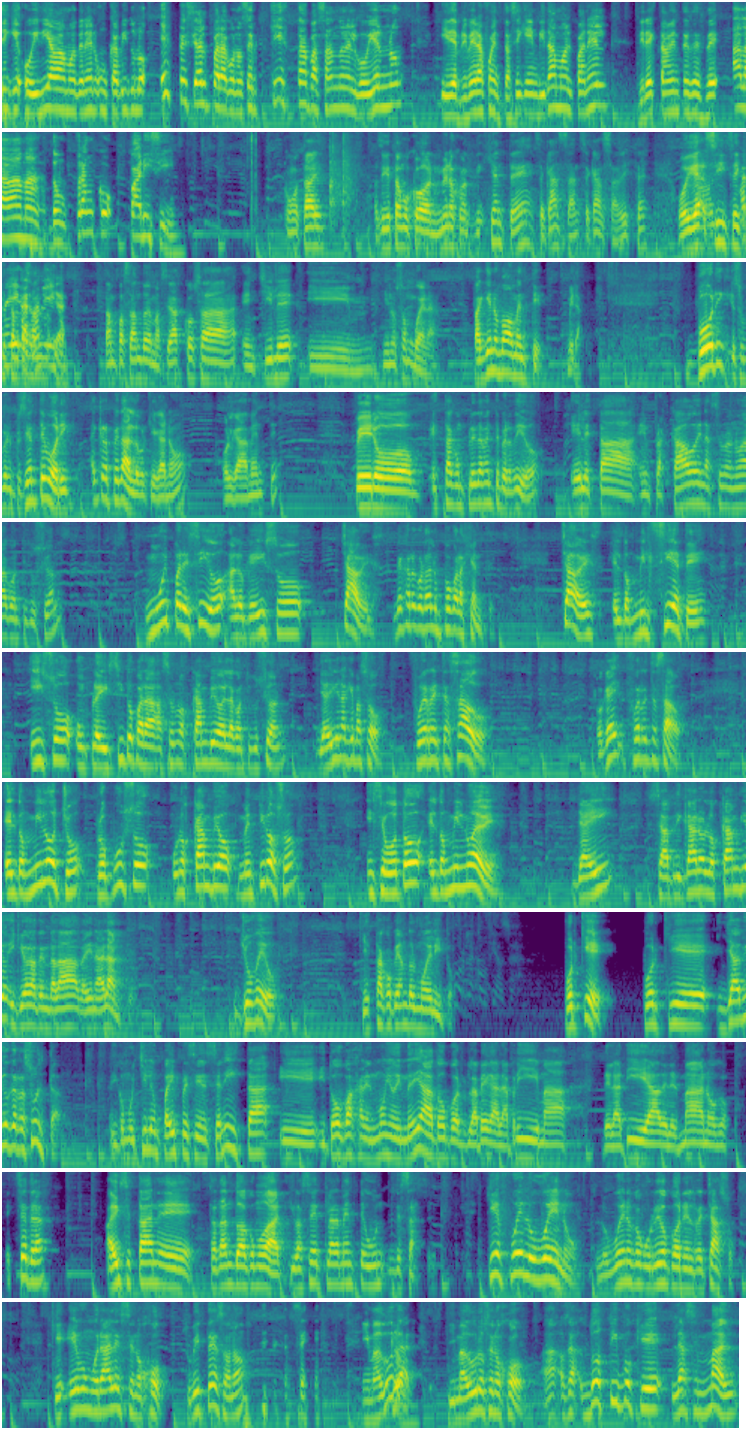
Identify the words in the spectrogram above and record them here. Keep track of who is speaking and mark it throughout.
Speaker 1: Así que hoy día vamos a tener un capítulo especial para conocer qué está pasando en el gobierno y de primera fuente. Así que invitamos al panel directamente desde Alabama, don Franco Parisi.
Speaker 2: ¿Cómo estáis? Así que estamos con menos contingente, ¿eh? Se cansan, se cansan, ¿viste? Oiga, sí, sé que están, pasando, están pasando demasiadas cosas en Chile y, y no son buenas. ¿Para qué nos vamos a mentir? Mira, Boric, el presidente Boric, hay que respetarlo porque ganó holgadamente, pero está completamente perdido. Él está enfrascado en hacer una nueva constitución, muy parecido a lo que hizo Chávez. Deja recordarle un poco a la gente. Chávez, el 2007, hizo un plebiscito para hacer unos cambios en la constitución y adivina qué pasó. Fue rechazado. ¿Ok? Fue rechazado el 2008 propuso unos cambios mentirosos y se votó el 2009. De ahí se aplicaron los cambios y quedó la tendalada de ahí en adelante. Yo veo que está copiando el modelito. ¿Por qué? Porque ya vio que resulta. Y como Chile es un país presidencialista y, y todos bajan el moño de inmediato por la pega de la prima, de la tía, del hermano, etcétera, ahí se están eh, tratando de acomodar y va a ser claramente un desastre. ¿Qué fue lo bueno? Lo bueno que ocurrió con el rechazo. Que Evo Morales se enojó. ¿Supiste eso, no?
Speaker 1: Sí. Y Maduro.
Speaker 2: Y Maduro se enojó. ¿ah? O sea, dos tipos que le hacen mal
